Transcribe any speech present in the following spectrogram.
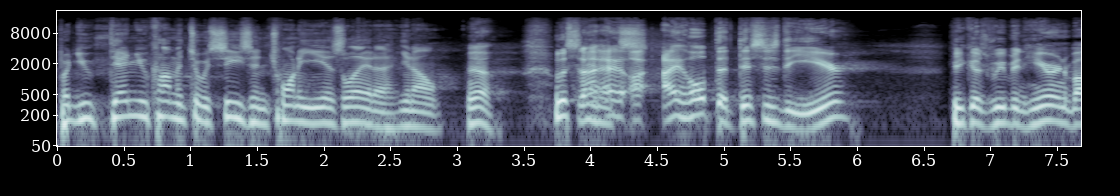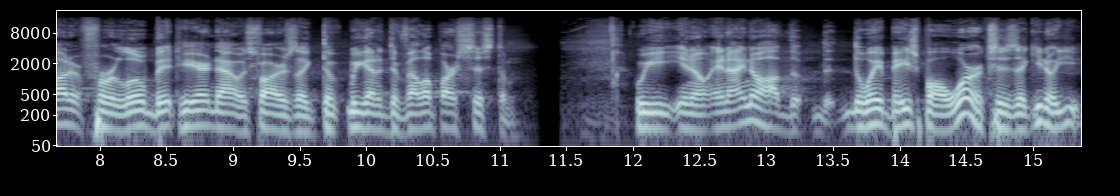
But you then you come into a season 20 years later, you know, Yeah. Listen, I, I, I hope that this is the year because we've been hearing about it for a little bit here now, as far as like the, we got to develop our system. We, you know, and I know how the, the, way baseball works is like, you know, you,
